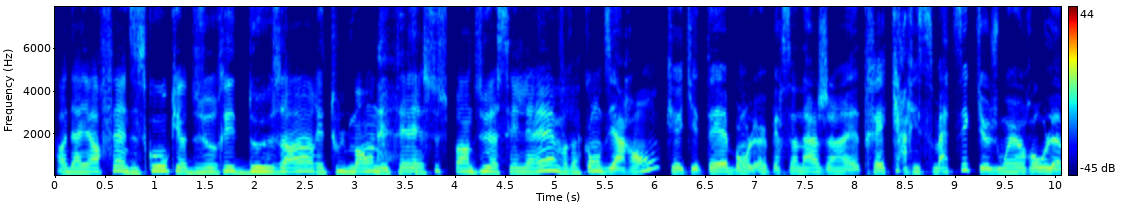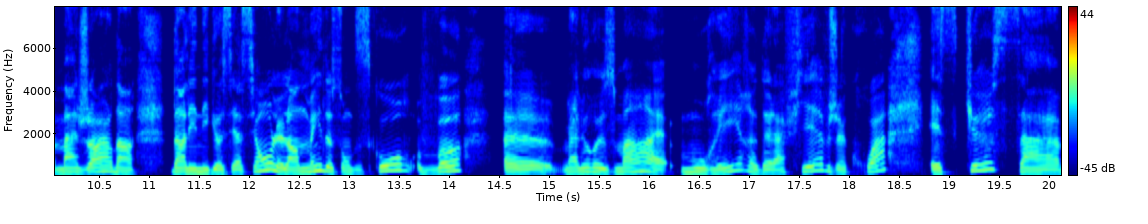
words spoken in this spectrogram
a d'ailleurs fait un discours qui a duré deux heures et tout le monde était suspendu à ses lèvres. Condiaron, qui était bon un personnage hein, très charismatique qui a joué un rôle majeur dans dans les négociations. Le lendemain de son discours, va euh, malheureusement euh, mourir de la fièvre, je crois. Est-ce que ça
